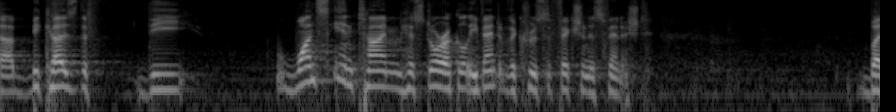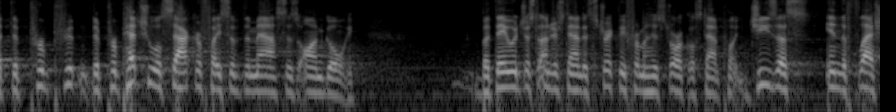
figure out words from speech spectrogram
Uh, because the, the once in time historical event of the crucifixion is finished. But the, per, the perpetual sacrifice of the Mass is ongoing. But they would just understand it strictly from a historical standpoint. Jesus in the flesh.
